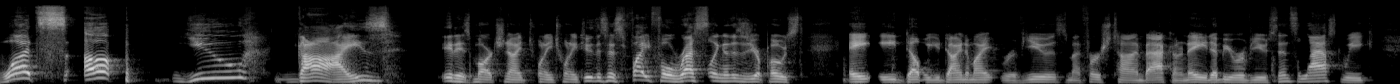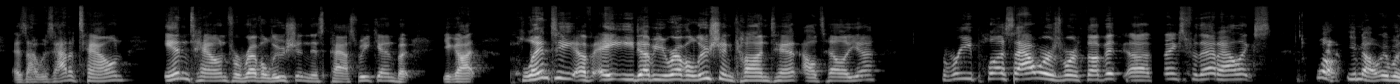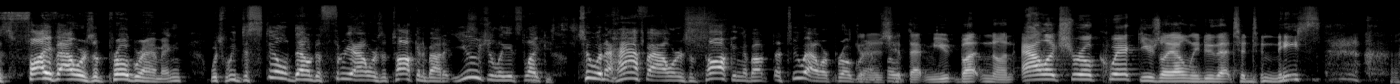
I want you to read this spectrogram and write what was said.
What's up, you guys? It is March 9th, 2022. This is Fightful Wrestling, and this is your post AEW Dynamite review. This is my first time back on an AEW review since last week, as I was out of town, in town for Revolution this past weekend. But you got plenty of AEW Revolution content, I'll tell you. Three plus hours worth of it. Uh, thanks for that, Alex. Well, you know, it was five hours of programming, which we distilled down to three hours of talking about it. Usually it's like two and a half hours of talking about a two hour program. Just so hit that mute button on Alex real quick. Usually I only do that to Denise.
